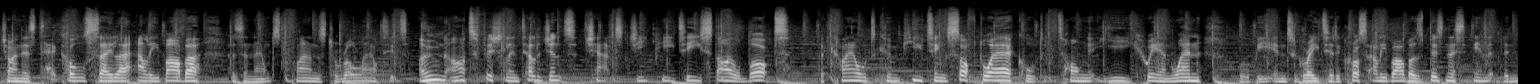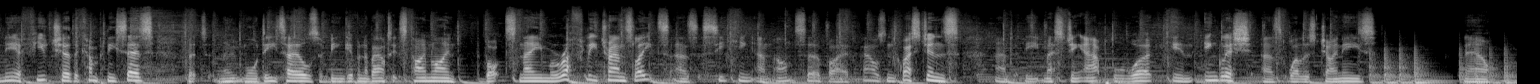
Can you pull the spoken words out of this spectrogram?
China's tech wholesaler Alibaba has announced plans to roll out its own artificial intelligence ChatGPT style bot. The cloud computing software called Tong Yi Qianwen will be integrated across Alibaba's business in the near future, the company says, but no more details have been given about its timeline. The bot's name roughly translates as seeking an answer by a thousand questions, and the messaging app will work in English as well as Chinese. Now,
